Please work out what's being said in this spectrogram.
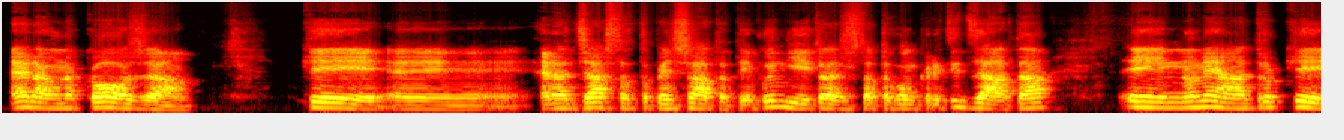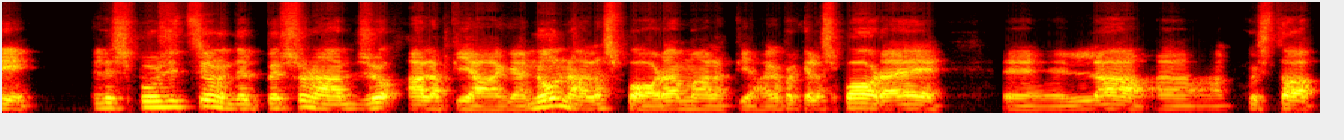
era una cosa che eh, era già stata pensata tempo indietro, adesso è stata concretizzata e non è altro che l'esposizione del personaggio alla piaga, non alla spora, ma alla piaga, perché la spora è eh, la, uh, questa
